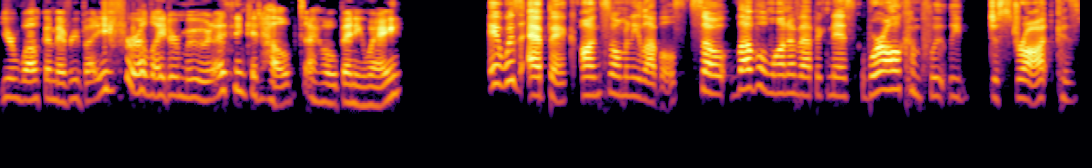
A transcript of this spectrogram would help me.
You're welcome, everybody, for a lighter mood. I think it helped. I hope, anyway. It was epic on so many levels. So, level one of epicness, we're all completely distraught because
